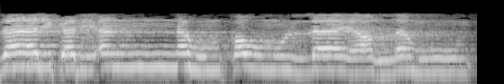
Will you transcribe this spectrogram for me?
ذلك بأنهم قوم لا يعلمون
